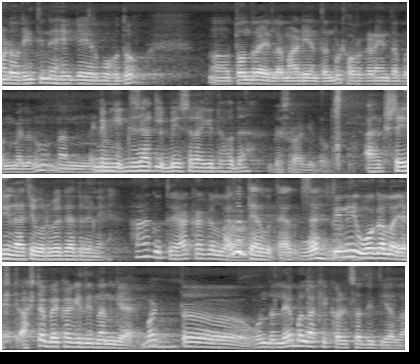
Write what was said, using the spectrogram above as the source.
ಮಾಡೋ ರೀತಿನೇ ಹೇಗೆ ಇರಬಹುದು ತೊಂದರೆ ಇಲ್ಲ ಮಾಡಿ ಅಂತ ಅಂದ್ಬಿಟ್ಟು ಹೊರಗಡೆಯಿಂದ ಬಂದಮೇಲೂ ನಾನು ನಿಮ್ಗೆ ಎಕ್ಸಾಕ್ಟ್ಲಿ ಬೇಸರ ಆಗಿದ್ದು ಹೌದಾ? ಬೇಸರ ಆಗಿದ್ದು ಆ ಸ್ಟೇಜಿಂದ ಆಚೆ ಬರಬೇಕಾದ್ರೇನೆ. ಆಗುತ್ತೆ ಯಾಕಾಗಲ್ಲ? ಆಗುತ್ತೆ ಆಗುತ್ತೆ ಆಗುತ್ತೆ. ಸರ್ ಹೋಗ್ತೀನಿ ಹೋಗಲ್ಲ ಎಷ್ಟು ಅಷ್ಟೇ ಬೇಕಾಗಿದ್ದು ನನಗೆ. ಬಟ್ ಒಂದು ಲೇಬಲ್ ಹಾಕಿ ಕಳ್ಸೋದಿದೆಯಲ್ಲ?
